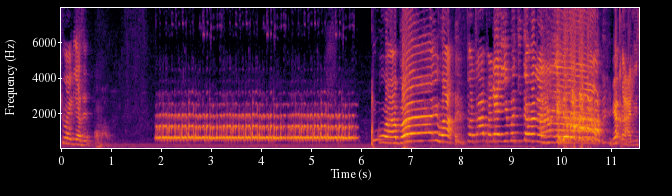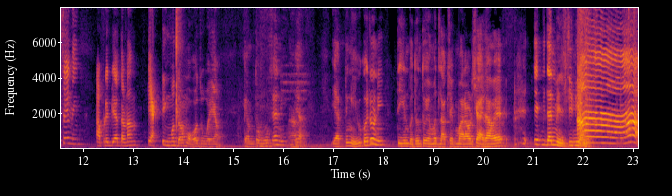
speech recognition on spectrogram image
શું આઈડિયા છે? અમાવ. પડ્યા એ એ ખાલી છે ને આપણે બે જણા એક્ટિંગમાં દમ હોવો જોઈએ એમ. એમ તો હું છે ને એક્ટિંગ એવું કર્યો ને તે એને બધાને તો એમ જ લાગશે કે મારા વડે શાયરા હવે. એકબીજાને મેલસી નહીં આ,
